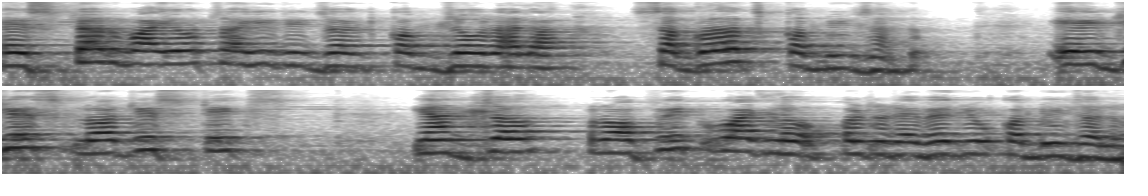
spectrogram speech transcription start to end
हेस्टर बायोचाही रिझल्ट कमजोर आला. सगळंच कमी झालं. एजेस लॉजिस्टिक्स यांचं प्रॉफिट वाढलं पण रेव्हेन्यू कमी झालं.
